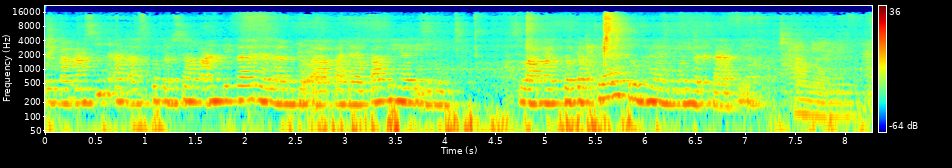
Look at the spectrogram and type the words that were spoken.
Terima kasih atas kebersamaan kita dalam doa pada pagi hari ini. Selamat bekerja, Tuhan memberkati. Amin.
